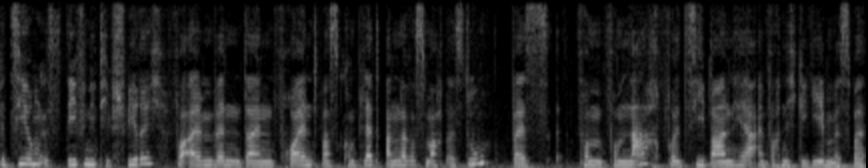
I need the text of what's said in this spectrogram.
Beziehung ist definitiv schwierig, vor allem wenn dein Freund was komplett anderes macht als du, weil es vom, vom Nachvollziehbaren her einfach nicht gegeben ist, weil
